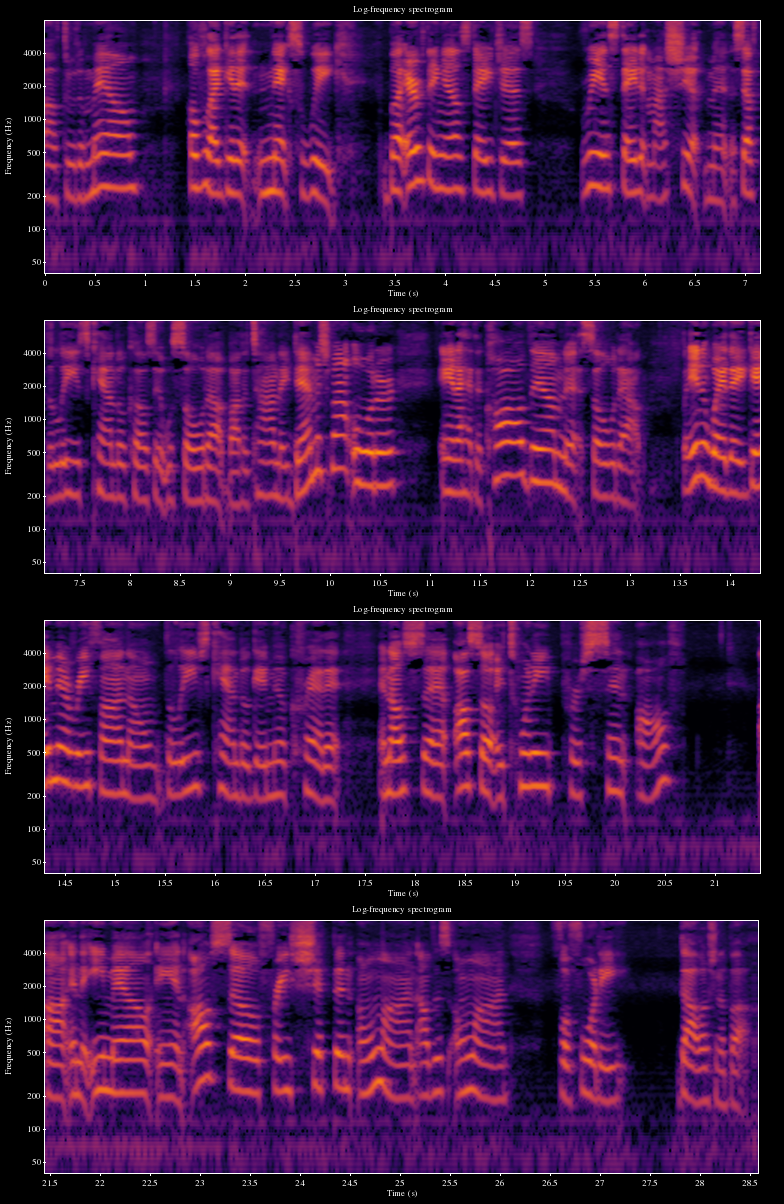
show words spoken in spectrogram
uh, through the mail. Hopefully I get it next week. But everything else, they just reinstated my shipment, except the leaves candle because it was sold out by the time they damaged my order. And I had to call them that sold out. But anyway, they gave me a refund on the leaves candle, gave me a credit, and also, also a 20% off uh, in the email and also free shipping online, all this online for $40 and above.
